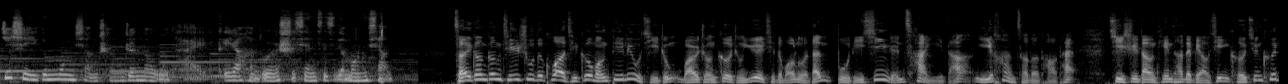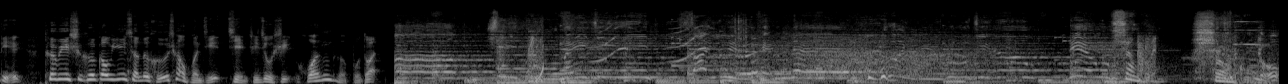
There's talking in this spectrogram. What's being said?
这是一个梦想成真的舞台，可以让很多人实现自己的梦想。在刚刚结束的跨界歌王第六期中，玩转各种乐器的王珞丹不敌新人蔡依达，遗憾遭到淘汰。其实当天她的表现可圈可点，特别是和高云翔的合唱环节，简直就是欢乐不断。上古，上古。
